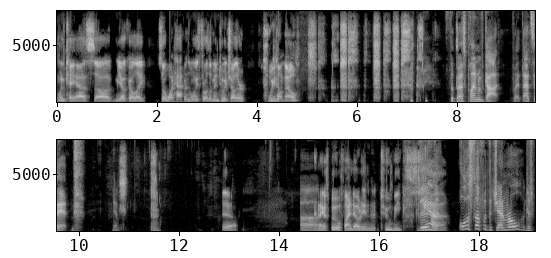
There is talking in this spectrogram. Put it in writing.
when Kay asks uh, Miyoko, like, so what happens when we throw them into each other? We don't know. It's the best plan we've got, but that's it. yep. Yeah, Uh, and I guess we will find out in two weeks. the, yeah. All the stuff with the general just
